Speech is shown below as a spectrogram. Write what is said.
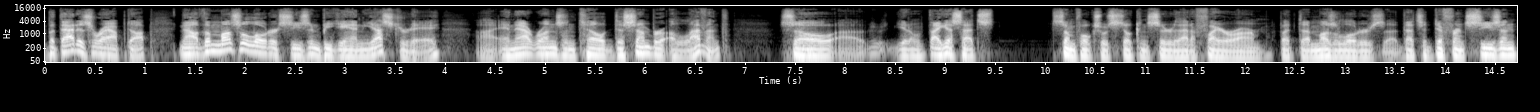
But that is wrapped up. Now the muzzleloader season began yesterday, uh, and that runs until December 11th. So, uh, you know, I guess that's some folks would still consider that a firearm, but uh, muzzleloaders, uh, that's a different season.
